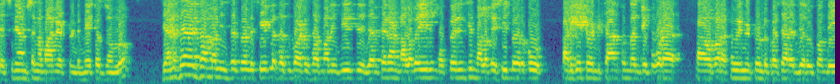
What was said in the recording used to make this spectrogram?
చర్చనీయాంశంగా మారినటువంటి నేపథ్యంలో జనసేనకు సంబంధించినటువంటి సీట్ల సర్దుబాటుకు సంబంధించి జనసేన నలభై ముప్పై నుంచి నలభై సీట్ల వరకు అడిగేటువంటి ఛాన్స్ ఉందని చెప్పి కూడా ఒక రకమైనటువంటి ప్రచారం జరుగుతుంది.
